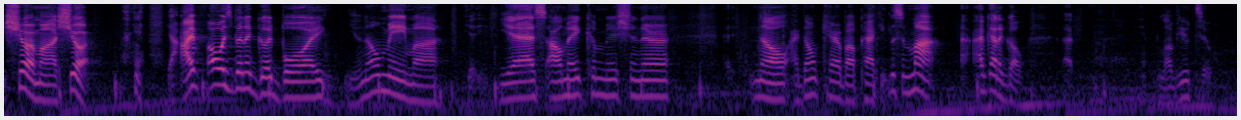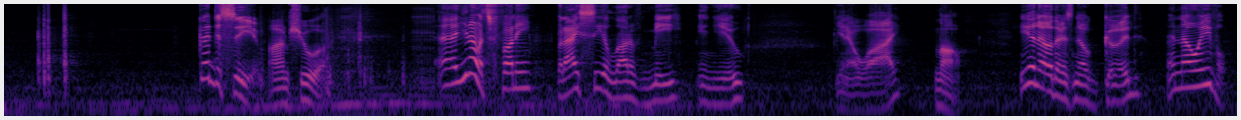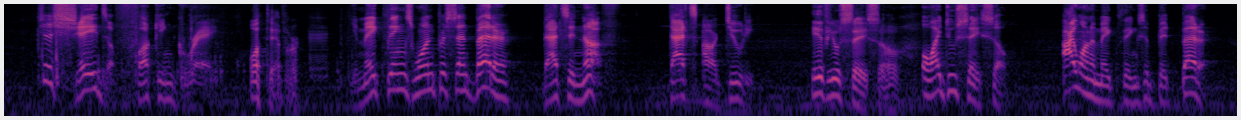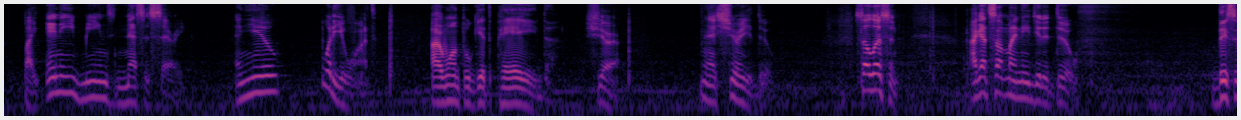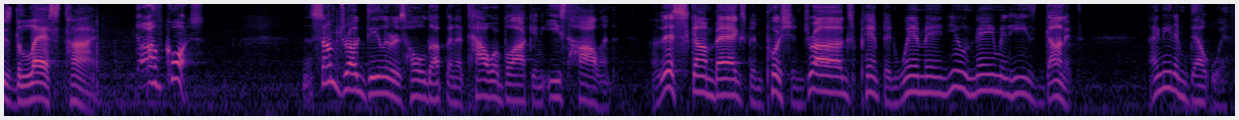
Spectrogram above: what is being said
Sure, Ma, sure. yeah, I've always been a good boy. You know me, Ma. Y yes, I'll make commissioner. No, I don't care about Packie. Listen, Ma, I have gotta go. Uh, love you too. Good to see you. I'm sure. Uh, you know, it's funny, but I see a lot of me in you. You know why? No. You know there's no good and no evil. Just shades of fucking gray. Whatever. You make things 1% better, that's enough. That's our duty. If you say so. Oh, I do say so. I want to make things a bit better. By any means necessary. And you? What do you want? I want to get paid. Sure. Yeah, sure you do. So listen, I got something I need you to do. This is the last time. Of course. Some drug dealer is holed up in a tower block in East Holland. Now, this scumbag's been pushing drugs, pimping women, you name it, he's done it. I need him dealt with.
